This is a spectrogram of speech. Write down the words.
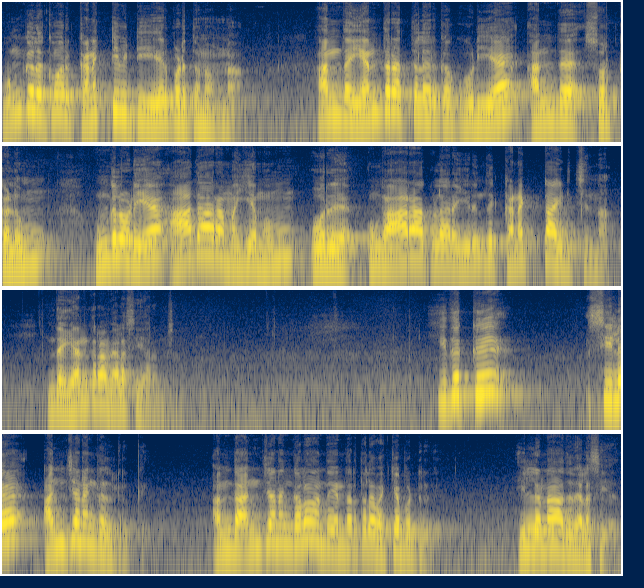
உங்களுக்கும் ஒரு கனெக்டிவிட்டி ஏற்படுத்தணும்னா அந்த யந்திரத்தில் இருக்கக்கூடிய அந்த சொற்களும் உங்களுடைய ஆதார மையமும் ஒரு உங்கள் ஆறாக்குள்ளார இருந்து கனெக்ட் ஆகிடுச்சுன்னா இந்த யந்திரம் வேலை செய்ய ஆரம்பிச்சோம். இதுக்கு சில அஞ்சனங்கள் இருக்கு. அந்த அஞ்சனங்களும் அந்த எந்திரத்தில் வைக்கப்பட்டிருக்கு. இல்லைன்னா அது வேலை செய்யாது.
